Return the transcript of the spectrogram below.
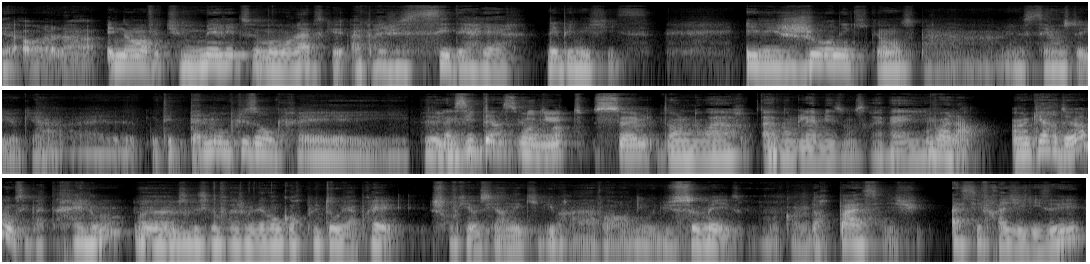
oh là là. Et non, en fait, tu mérites ce moment-là parce que après, je sais derrière les bénéfices. Et les journées qui commencent par une séance de yoga, t'es tellement plus ancré. Là, c'est 15 minutes seule dans le noir avant que la maison se réveille. Voilà. Un quart d'heure, donc c'est pas très long, euh, mmh. parce que sinon je me lève encore plus tôt. Et après, je trouve qu'il y a aussi un équilibre à avoir au niveau du sommeil. Parce que moi, quand je dors pas, je suis assez fragilisée.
